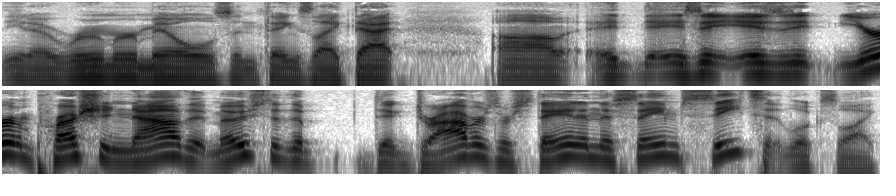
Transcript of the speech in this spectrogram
you know rumor mills and things like that. Um, it, is it is it your impression now that most of the, the drivers are staying in the same seats? It looks like.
